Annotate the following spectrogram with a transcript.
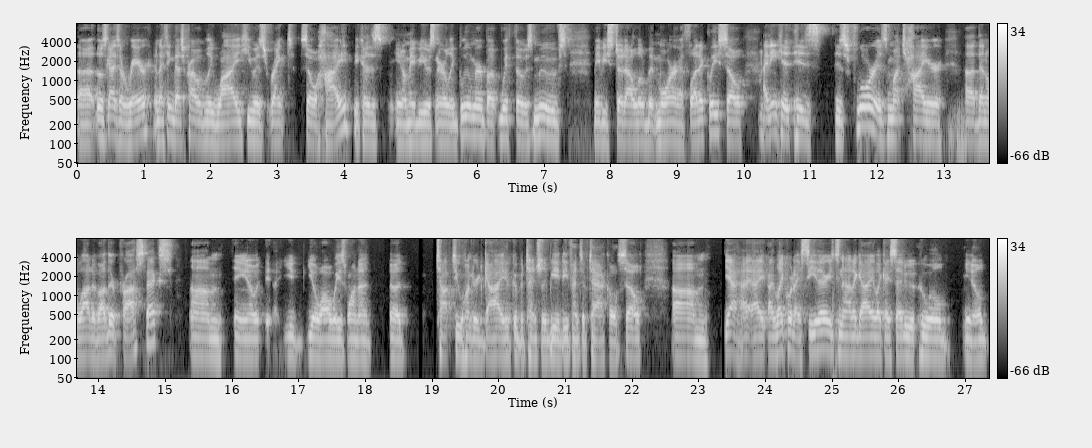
uh, those guys are rare. And I think that's probably why he was ranked so high because, you know, maybe he was an early bloomer, but with those moves, maybe stood out a little bit more athletically. So I think his, his floor is much higher uh, than a lot of other prospects. Um, and, you know, you, you'll always want to, uh, top 200 guy who could potentially be a defensive tackle. So, um, yeah, I, I, like what I see there. He's not a guy, like I said, who, who will, you know,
